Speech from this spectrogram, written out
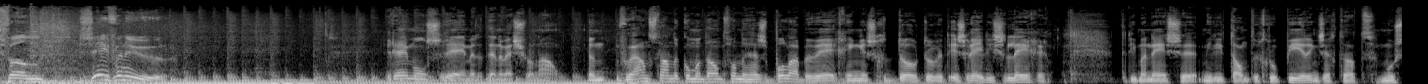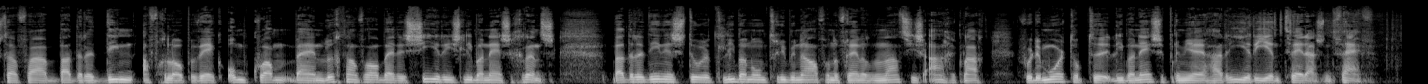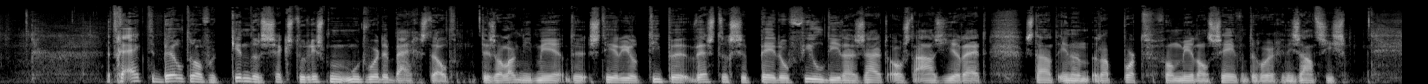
van 7 uur. Raymond Seré met het NOS-journaal. Een vooraanstaande commandant van de Hezbollah-beweging is gedood door het Israëlische leger. De Libanese militante groepering zegt dat Mustafa Badreddin afgelopen week omkwam bij een luchtaanval bij de Syrisch-Libanese grens. Badreddin is door het Libanon-tribunaal van de Verenigde Naties aangeklaagd voor de moord op de Libanese premier Hariri in 2005. Het geëikte beeld over kindersekstoerisme moet worden bijgesteld. Het is al lang niet meer de stereotype westerse pedofiel die naar Zuidoost-Azië rijdt, staat in een rapport van meer dan 70 organisaties.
